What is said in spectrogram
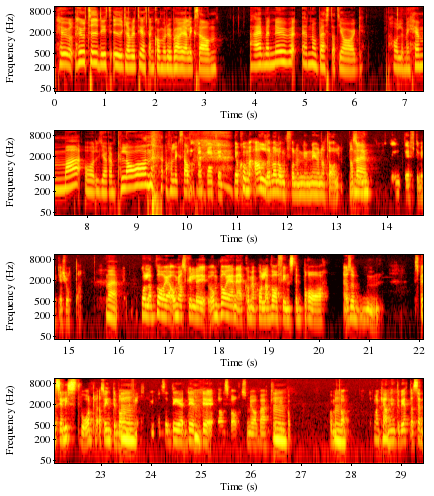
Hur, hur tidigt i graviditeten kommer du börja liksom, nej men nu är det nog bäst att jag håller mig hemma och gör en plan. Och liksom, jag kommer aldrig vara långt från en neonatal. Alltså Nej. inte, inte efter vecka 28. nej. Kolla var jag, om jag skulle, om var jag än är kommer jag kolla var finns det bra, alltså mm, specialistvård, alltså inte vanlig Mm. förlossning. Så det, det, det är ett ansvar som jag verkligen Mm. kommer- ta. Man kan inte veta. Sen,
